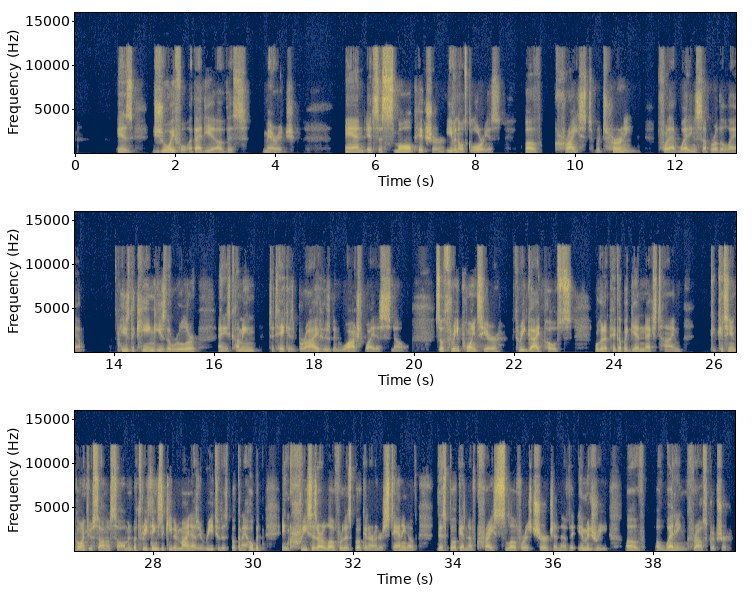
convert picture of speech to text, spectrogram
is joyful at the idea of this marriage. And it's a small picture, even though it's glorious, of Christ returning for that wedding supper of the Lamb. He's the king, he's the ruler, and he's coming to take his bride who's been washed white as snow. So, three points here, three guideposts. We're going to pick up again next time continue going through Song of Solomon. But three things to keep in mind as we read through this book, and I hope it increases our love for this book and our understanding of this book and of Christ's love for his church and of the imagery of a wedding throughout Scripture.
